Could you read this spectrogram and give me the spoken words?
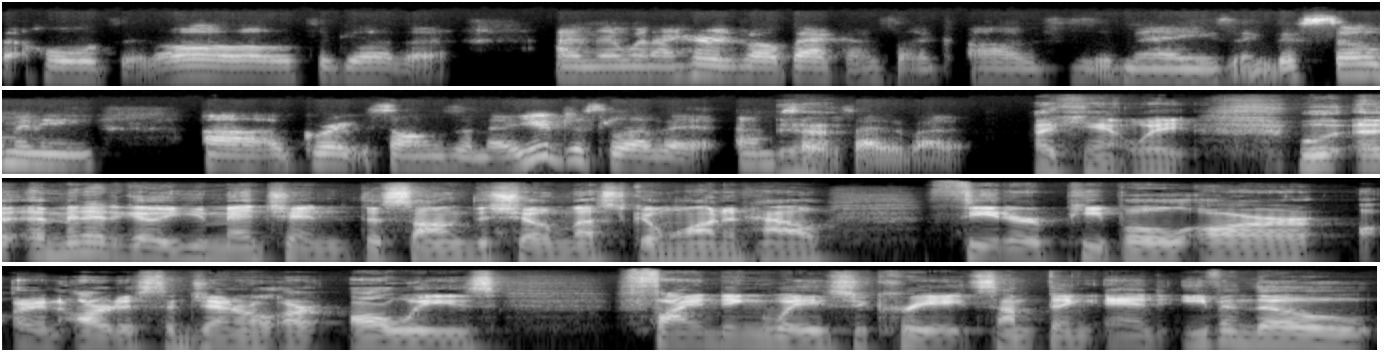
that holds it all together. And then when I heard it all back, I was like, oh, this is amazing. There's so many uh, great songs in there. You just love it. I'm yeah. so excited about it. I can't wait. Well, a, a, minute ago, you mentioned the song The Show Must Go On and how theater people are, and artists in general, are always finding ways to create something. And even though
